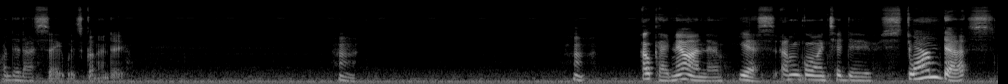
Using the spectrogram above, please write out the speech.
what did I say was going to do? Hmm. Hmm. Okay, now I know. Yes, I'm going to do Storm Dust.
